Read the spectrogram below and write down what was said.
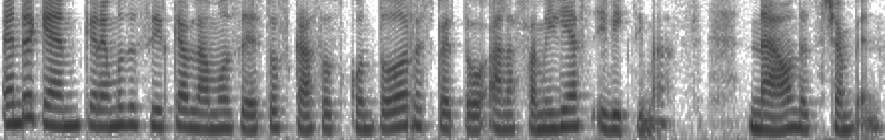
And again, queremos decir que hablamos de estos casos con todo respeto a las familias y víctimas. Now, let's jump in.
